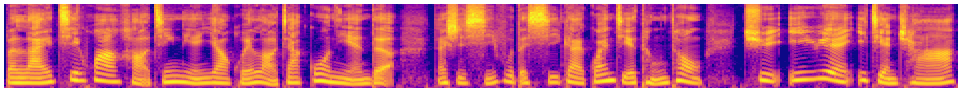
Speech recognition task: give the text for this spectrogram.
本来计划好今年要回老家过年的，但是媳妇的膝盖关节疼痛，去医院一检查，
